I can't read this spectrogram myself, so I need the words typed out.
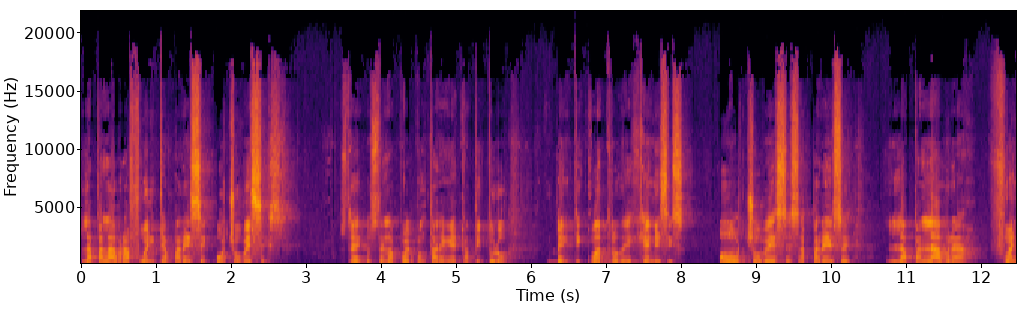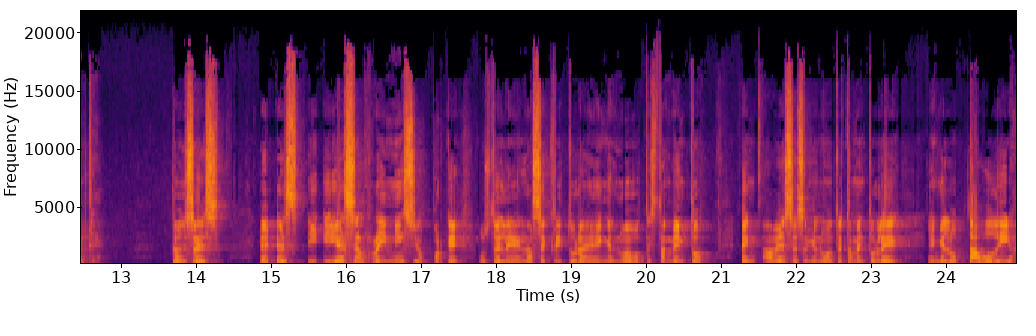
la palabra fuente aparece ocho veces. Usted, usted la puede contar en el capítulo 24 de Génesis, ocho veces aparece la palabra fuente. Entonces, e, es, y, es el reinicio porque usted lee las escrituras en el Nuevo Testamento, en, a veces en el Nuevo Testamento lee en el octavo día.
